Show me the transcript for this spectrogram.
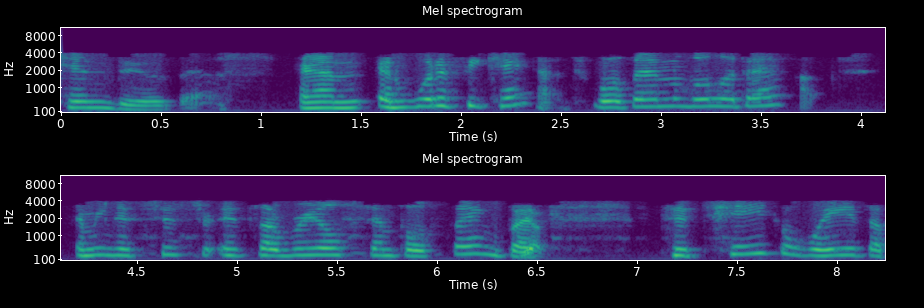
can do this? And and what if he can't? Well, then we'll adapt. I mean, it's just it's a real simple thing, but. Yep to take away the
